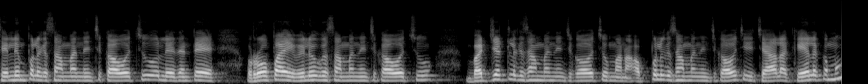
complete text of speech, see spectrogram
చెల్లింపులకు సంబంధించి కావచ్చు లేదంటే రూపాయి విలువకు సంబంధించి కావచ్చు బడ్జెట్లకు సంబంధించి కావచ్చు మన అప్పులకు సంబంధించి కావచ్చు ఇది చాలా కీలకము.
